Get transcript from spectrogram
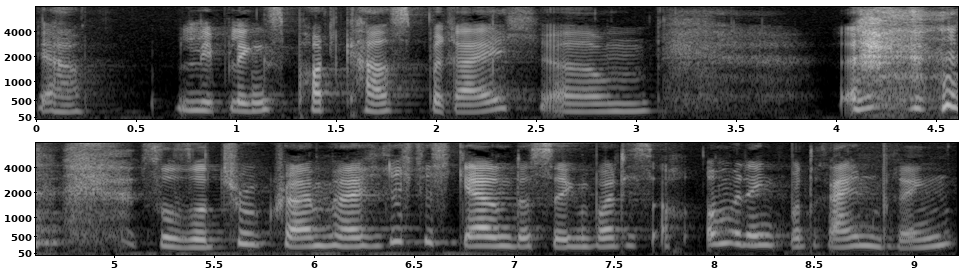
ja, Lieblings-Podcast-Bereich. Ähm, so, so True Crime höre ich richtig gern und deswegen wollte ich es auch unbedingt mit reinbringen.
